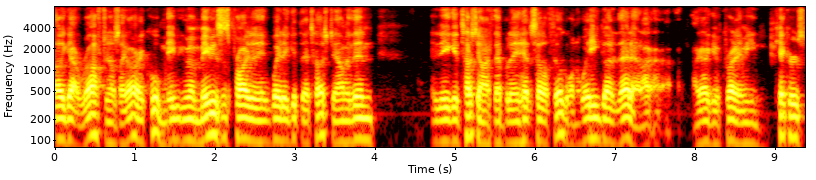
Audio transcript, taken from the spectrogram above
Ellie got roughed, and I was like, all right, cool. Maybe maybe this is probably the way to get that touchdown. And then they get touchdown like that, but they had to settle field goal. And the way he got that out, I, I, I gotta give credit. I mean, kickers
